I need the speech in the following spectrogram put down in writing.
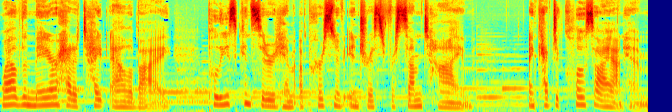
While the mayor had a tight alibi, police considered him a person of interest for some time and kept a close eye on him.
